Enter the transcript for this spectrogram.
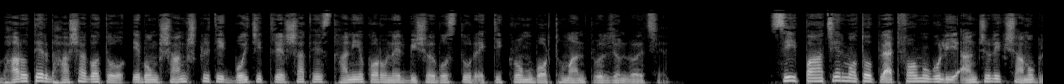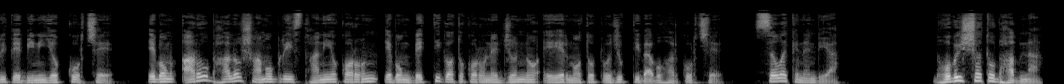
ভারতের ভাষাগত এবং সাংস্কৃতিক বৈচিত্র্যের সাথে স্থানীয়করণের বিষয়বস্তুর একটি ক্রমবর্ধমান প্রয়োজন রয়েছে। সি পাঁচের মতো প্ল্যাটফর্মগুলি আঞ্চলিক সামগ্রীতে বিনিয়োগ করছে এবং আরও ভালো সামগ্রী স্থানীয়করণ এবং ব্যক্তিগতকরণের জন্য এর মতো প্রযুক্তি ব্যবহার করছে সোয়েকেন ইন্ডিয়া ভবিষ্যৎ ভাবনা।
